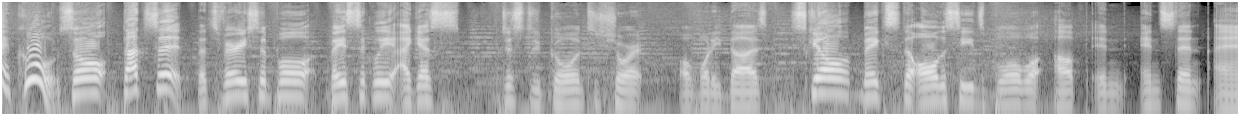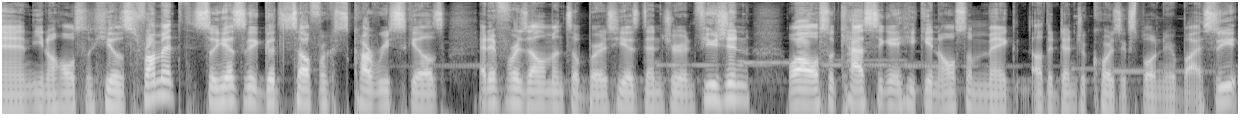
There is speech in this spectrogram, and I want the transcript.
Okay, cool. So that's it. That's very simple. Basically, I guess just to go into short of what he does. Skill makes the all the seeds blow up in instant and, you know, also heals from it. So he has a good self-recovery skills. And then for his elemental burst, he has Dendro Infusion. While also casting it, he can also make other Dendro cores explode nearby. So he,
